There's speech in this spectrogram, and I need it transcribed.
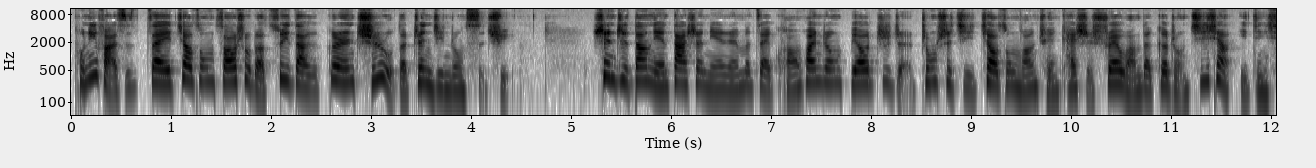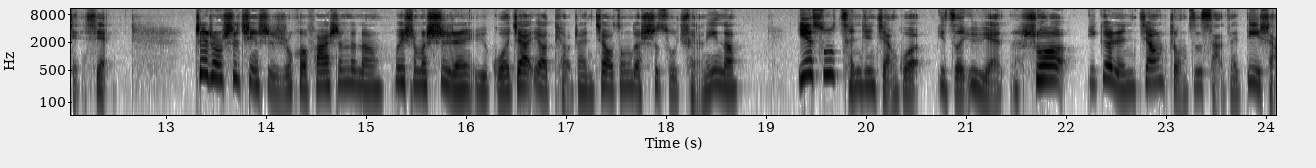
普利法斯在教宗遭受的最大个人耻辱的震惊中死去，甚至当年大赦年人们在狂欢中标志着中世纪教宗王权开始衰亡的各种迹象已经显现。这种事情是如何发生的呢？为什么世人与国家要挑战教宗的世俗权利呢？耶稣曾经讲过一则寓言，说一个人将种子撒在地上，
